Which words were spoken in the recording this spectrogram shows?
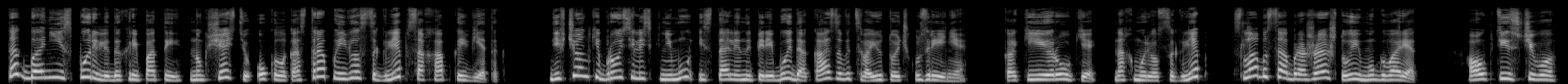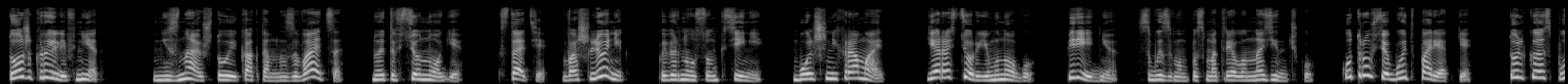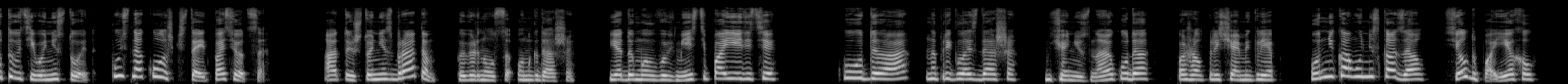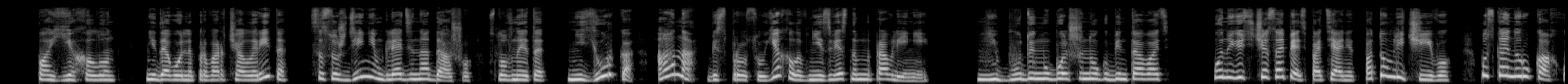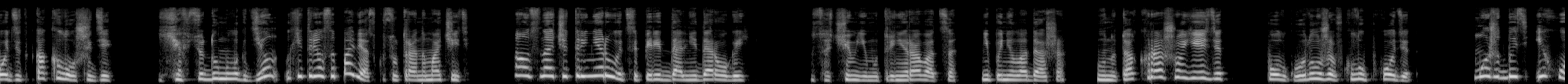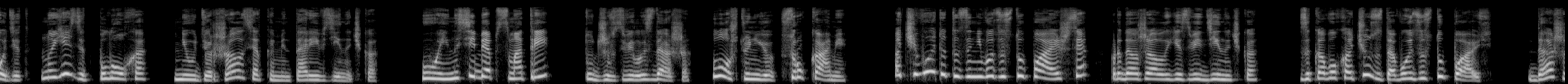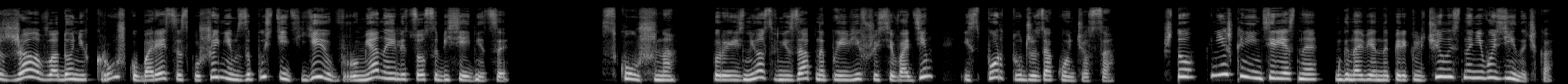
Так бы они и спорили до хрипоты, но, к счастью, около костра появился Глеб с охапкой веток. Девчонки бросились к нему и стали наперебой доказывать свою точку зрения. «Какие руки!» — нахмурился Глеб, слабо соображая, что ему говорят. «А у птиц чего? Тоже крыльев нет?» «Не знаю, что и как там называется, но это все ноги. Кстати, ваш Леник, — повернулся он к Ксении, — больше не хромает. Я растер ему ногу, переднюю, — с вызовом посмотрел он на Зиночку. К утру все будет в порядке. Только спутывать его не стоит. Пусть на колышке стоит, пасется. «А ты что, не с братом?» — повернулся он к Даше. «Я думал, вы вместе поедете». «Куда?» — напряглась Даша. «Я не знаю, куда», — пожал плечами Глеб. «Он никому не сказал. Сел да поехал». «Поехал он», — недовольно проворчала Рита, с осуждением глядя на Дашу, словно это не Юрка, а она без спроса уехала в неизвестном направлении. «Не буду ему больше ногу бинтовать. Он ее сейчас опять потянет, потом лечи его. Пускай на руках ходит, как лошади. Я все думала, где он ухитрился повязку с утра намочить. А он, значит, тренируется перед дальней дорогой. Зачем ему тренироваться, не поняла Даша. Он и так хорошо ездит. Полгода уже в клуб ходит. Может быть, и ходит, но ездит плохо. Не удержалась от комментариев Зиночка. «Ой, на себя посмотри!» Тут же взвилась Даша. «Лошадь у нее с руками!» «А чего это ты за него заступаешься?» продолжала язвить Диночка. «За кого хочу, за того и заступаюсь». Даша сжала в ладонях кружку, борясь с искушением запустить ею в румяное лицо собеседницы. «Скучно», — произнес внезапно появившийся Вадим, и спор тут же закончился. «Что, книжка неинтересная?» — мгновенно переключилась на него Зиночка.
